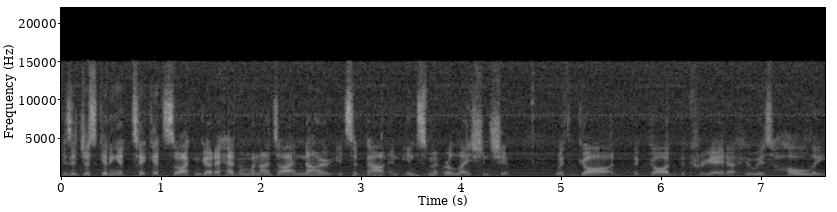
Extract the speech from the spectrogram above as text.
Is it just getting a ticket so I can go to heaven when I die? No, it's about an intimate relationship with God, the God, the Creator, who is holy.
